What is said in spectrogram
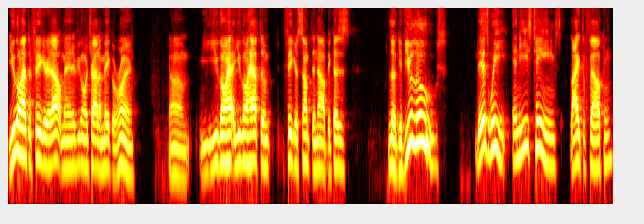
you're gonna have to figure it out, man, if you're gonna try to make a run. Um, you're gonna have you're gonna have to figure something out because look, if you lose this week and these teams like the Falcons,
